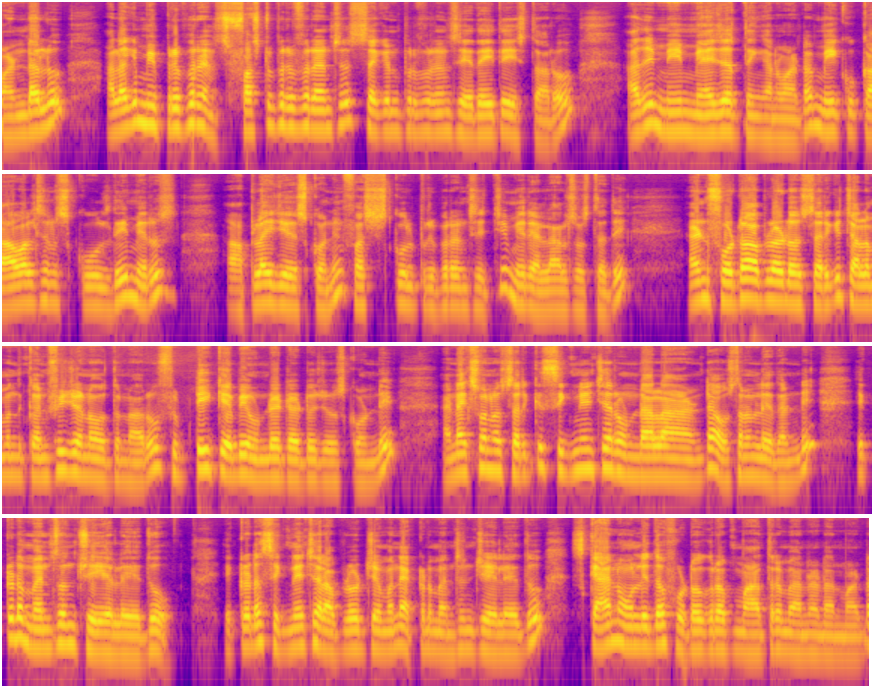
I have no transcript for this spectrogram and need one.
మండలు అలాగే మీ preference first preference second preference ఏదైతే ఇస్తారో అది మీ మేజర్ థింగ్ అనమాట మీకు కావాల్సిన స్కూల్ది మీరు అప్లై చేసుకొని ఫస్ట్ స్కూల్ ప్రిఫరెన్స్ ఇచ్చి మీరు వెళ్ళాల్సి వస్తుంది. అండ్ ఫోటో అప్లోడ్ వచ్చేసరికి చాలామంది కన్ఫ్యూజన్ అవుతున్నారు. ఫిఫ్టీ కేబీ ఉండేటట్టు చూసుకోండి. అండ్ నెక్స్ట్ వన్ వచ్చేసరికి సిగ్నేచర్ ఉండాలా అంటే అవసరం లేదండి. ఇక్కడ మెన్షన్ చేయలేదు. ఇక్కడ సిగ్నేచర్ అప్లోడ్ చేయమని ఎక్కడ మెన్షన్ చేయలేదు. స్కాన్ ఓన్లీ ద ఫోటోగ్రాఫ్ మాత్రమే అన్నాడు అనమాట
